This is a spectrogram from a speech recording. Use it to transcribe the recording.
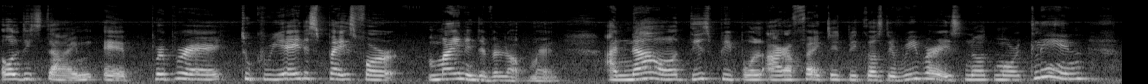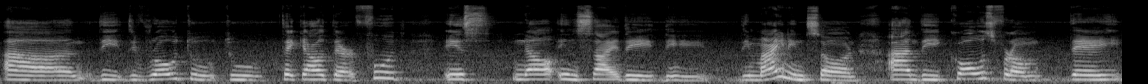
all this time uh, prepared to create a space for mining development. And now these people are affected because the river is not more clean and the, the road to, to take out their food is now inside the, the, the mining zone and the cows from they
